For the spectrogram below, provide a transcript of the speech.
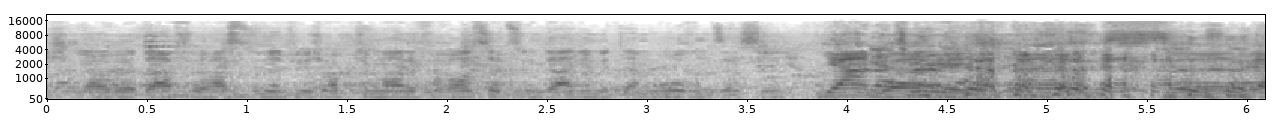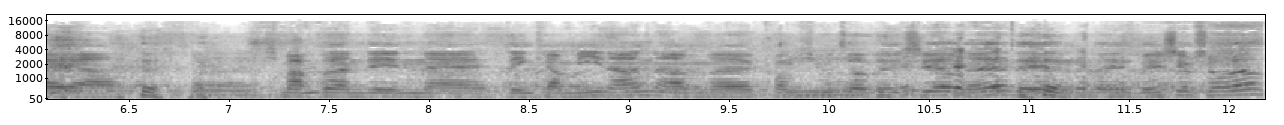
Ich glaube, dafür hast du natürlich optimale Voraussetzungen, Daniel, mit deinem Ohrensessel. ja, natürlich. Äh, das, äh, ja, ja. Ich mache dann den, äh, den Kamin an am äh, Computerbildschirm, ne? den, den Bildschirmschoner.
